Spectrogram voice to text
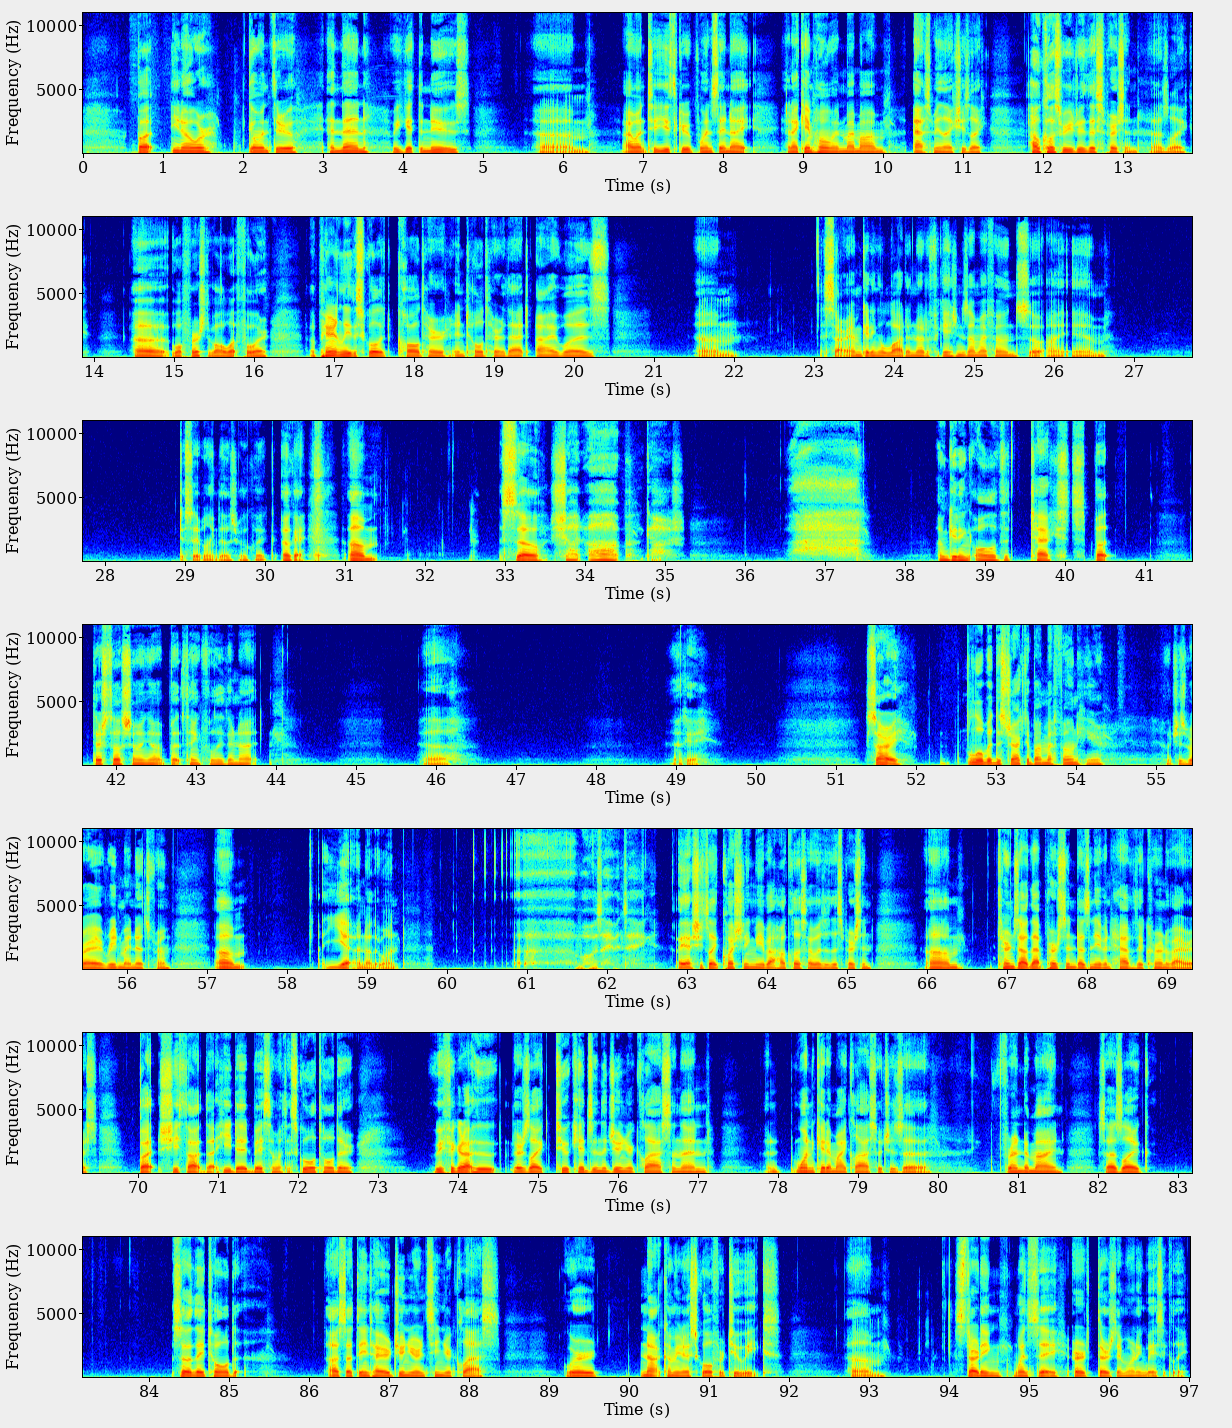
but you know, we're going through, and then we get the news. Um, I went to youth group Wednesday night, and I came home, and my mom asked me, like, she's like, How close were you to this person? I was like, Uh, well, first of all, what for? Apparently, the school had called her and told her that I was, um, sorry, I'm getting a lot of notifications on my phone, so I am disabling those real quick. Okay. Um so shut up. Gosh. I'm getting all of the texts, but they're still showing up, but thankfully they're not uh Okay. Sorry. A little bit distracted by my phone here, which is where I read my notes from. Um yet another one. Uh, what was I even saying? Oh yeah, she's like questioning me about how close I was to this person. Um, turns out that person doesn't even have the coronavirus, but she thought that he did based on what the school told her. We figured out who there's like two kids in the junior class and then one kid in my class, which is a friend of mine. So I was like, so they told us that the entire junior and senior class were not coming to school for two weeks. Um, starting Wednesday or Thursday morning, basically.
